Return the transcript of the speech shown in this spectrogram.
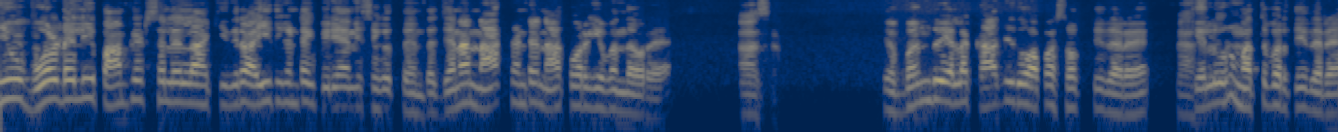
ನೀವು ಬೋರ್ಡ್ ಅಲ್ಲಿ ಪಾಂಪ್ಲೆಟ್ಸ್ ಅಲ್ಲೆಲ್ಲ ಹಾಕಿದಿರ ಐದು ಗಂಟೆಗೆ ಬಿರಿಯಾನಿ ಸಿಗುತ್ತೆ ಅಂತ. ಜನ ನಾಲ್ಕು ಗಂಟೆ ನಾಲ್ಕುವರೆಗೆ ಬಂದವ್ರೆ. ಹಾ ಸರ್ ಬಂದು ಎಲ್ಲ ಕಾದಿದ್ದು ವಾಪಸ್ ಹೋಗ್ತಿದ್ದಾರೆ. ಕೆಲವರು ಮತ್ತೆ ಬರ್ತಿದ್ದಾರೆ.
